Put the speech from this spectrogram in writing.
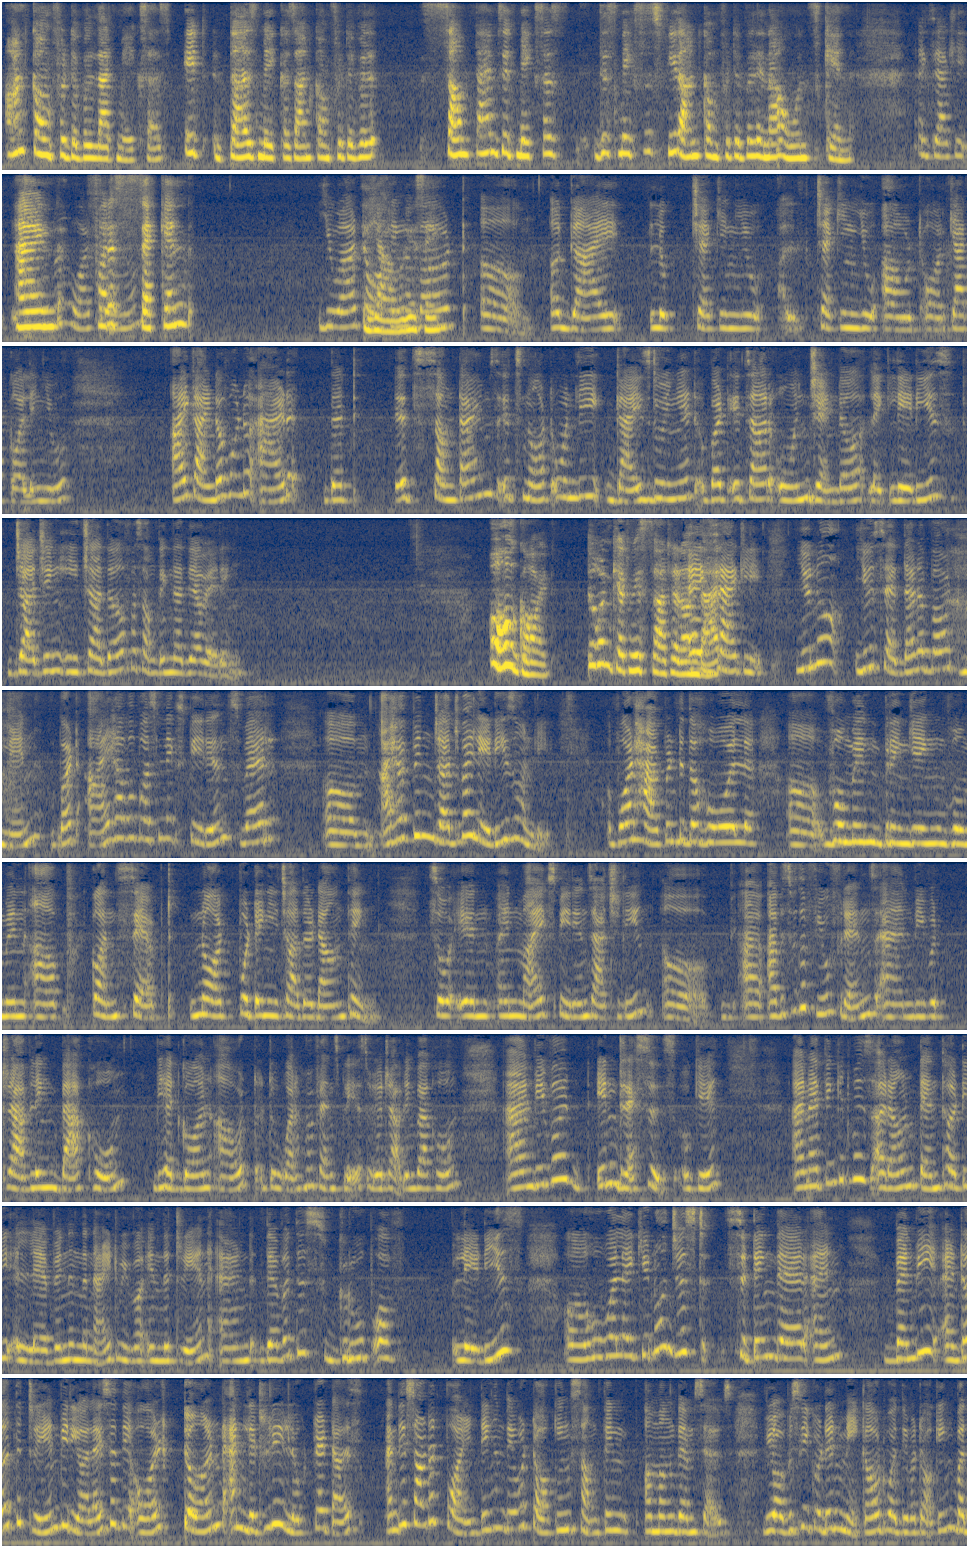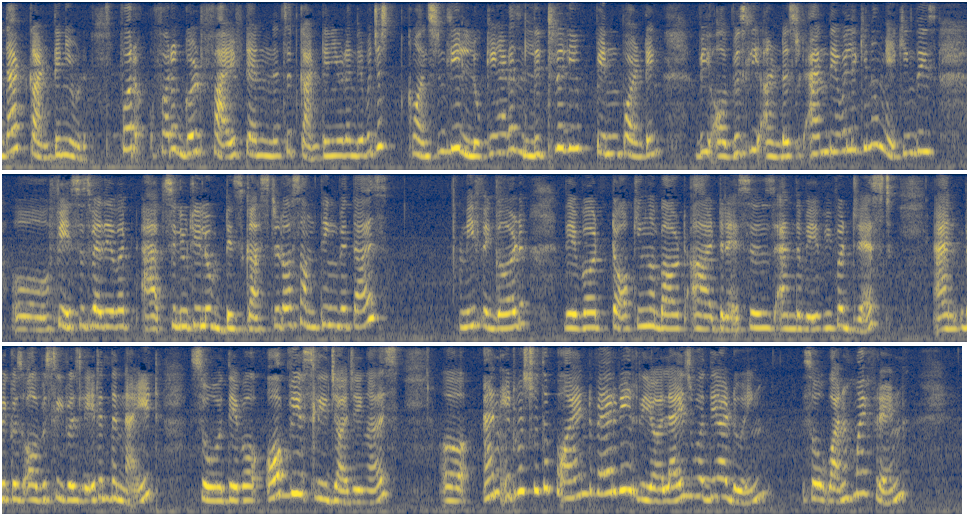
uncomfortable that makes us. It does make us uncomfortable. Sometimes it makes us this makes us feel uncomfortable in our own skin. Exactly. And what, for a second, you are Yeah, talking you about um, a guy look checking you checking you out or catcalling you i kind of want to add that it's sometimes it's not only guys doing it but it's our own gender like ladies judging each other for something that they are wearing. Oh god, don't get me started on that. exactly. You know you said that about men but i have a personal experience where um, i have been judged by ladies only. What happened to the whole uh, woman bringing woman up concept not putting each other down thing so in in my experience actually uh, I, I was with a few friends and we were traveling back home. We had gone out to one of my friends place. We were traveling back home and we were in dresses okay? And i think it was around 10 11 in the night we were in the train and there were this group of ladies uh, who were like you know just sitting there and when we entered the train we realized that they all turned and literally looked at us and they started pointing and they were talking something among themselves. We obviously couldn't make out what they were talking but that continued. For for a good 5 10 minutes it continued and they were just constantly looking at us literally pinpointing. We obviously understood. And they were like you know making these uh, faces where they were absolutely look disgusted or something with us. We figured they were talking about our dresses and the way we were dressed. And because obviously it was late in the night so they were obviously judging us uh, and it was to the point where we realized what they are doing so one of my friend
